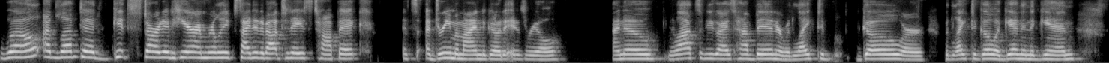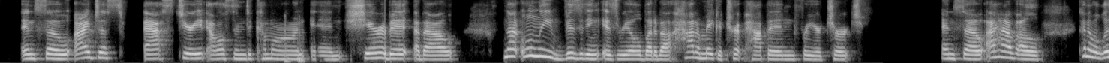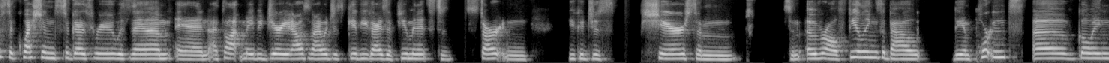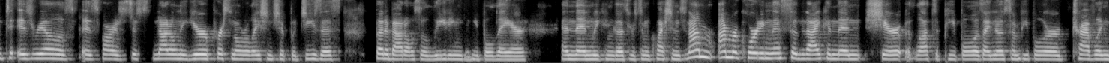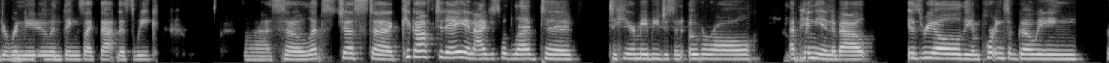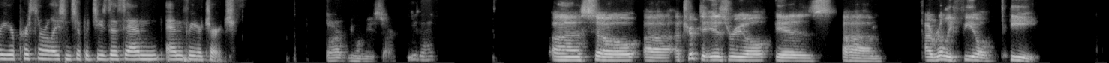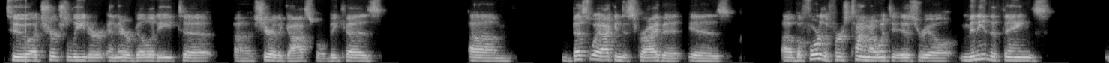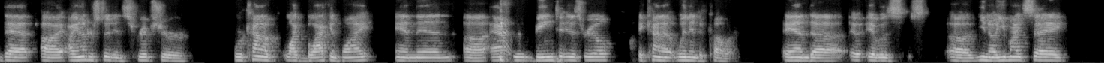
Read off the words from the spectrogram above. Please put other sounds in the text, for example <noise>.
Well, I'd love to get started here. I'm really excited about today's topic. It's a dream of mine to go to Israel. I know lots of you guys have been or would like to go or would like to go again and again. And so I just asked Jerry and Allison to come on and share a bit about not only visiting Israel, but about how to make a trip happen for your church. And so I have a kind of a list of questions to go through with them. And I thought maybe Jerry and Allison, I would just give you guys a few minutes to start and you could just share some some overall feelings about the importance of going to Israel as, as far as just not only your personal relationship with Jesus, but about also leading people there and then we can go through some questions. And i'm i'm recording this so that i can then share it with lots of people as i know some people are traveling to renew and things like that this week. Uh, so let's just uh, kick off today and i just would love to to hear maybe just an overall opinion about israel the importance of going for your personal relationship with jesus and and for your church. Start you want me to start? You go ahead uh, so uh, a trip to Israel is, um, I really feel key to a church leader and their ability to uh, share the gospel because um, best way I can describe it is uh, before the first time I went to Israel, many of the things that I, I understood in scripture were kind of like black and white and then uh, after being to Israel, it kind of went into color, and uh, it, it, was, uh, you know, you might say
